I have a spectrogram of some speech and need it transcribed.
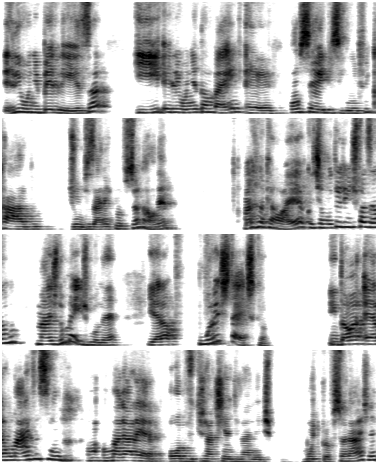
ele une beleza e ele une também é, conceito, significado de um designer profissional, né? Mas naquela época tinha muita gente fazendo mais do mesmo, né? E era pura estética. Então eram mais assim, uma galera, óbvio que já tinha designers muito profissionais, né?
